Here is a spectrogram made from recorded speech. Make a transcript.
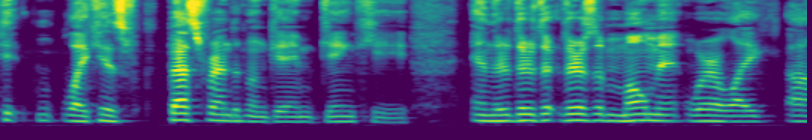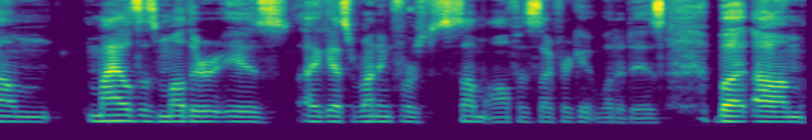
hi like his best friend in the game Ganke and there, there's there's a moment where like um Miles's mother is I guess running for some office I forget what it is but um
